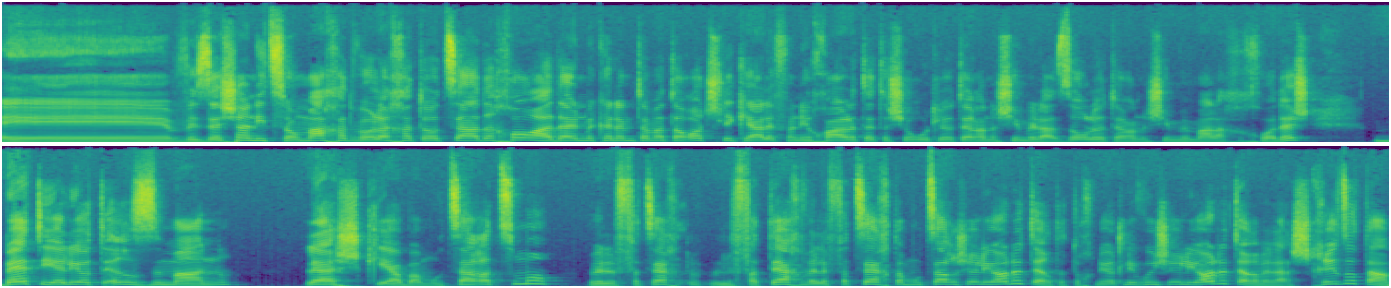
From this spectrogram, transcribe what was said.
אה, וזה שאני צומחת והולכת עוד צעד אחורה, עדיין מקדם את המטרות שלי, כי א', אני יכולה לתת את השירות ליותר אנשים ולעזור ליותר אנשים במהלך החודש, ב', יהיה לי יותר זמן להשקיע במוצר עצמו, ולפתח ולפצח את המוצר שלי עוד יותר, את התוכניות ליווי שלי עוד יותר, ולהשחיז אותם,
